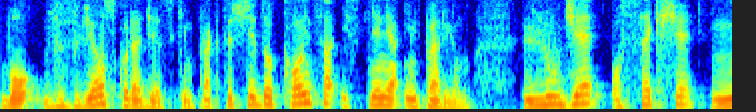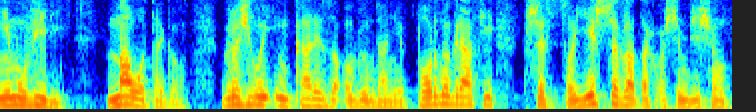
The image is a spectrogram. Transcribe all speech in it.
bo w Związku Radzieckim praktycznie do końca istnienia imperium ludzie o seksie nie mówili. Mało tego, groziły im kary za oglądanie pornografii, przez co jeszcze w latach 80.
